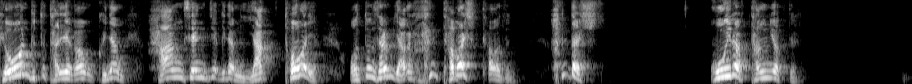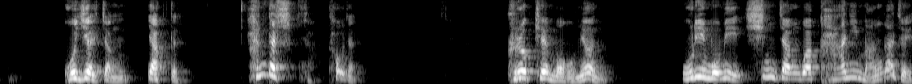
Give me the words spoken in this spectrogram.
병원부터 달려가고 그냥 항생제 그냥 약 덩어리야. 어떤 사람은 약을 한 다발씩 타거든. 한 달씩. 고혈압 당뇨약들. 고지혈증 약들. 한 달씩 타오잖아. 그렇게 먹으면 우리 몸이 신장과 간이 망가져요.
